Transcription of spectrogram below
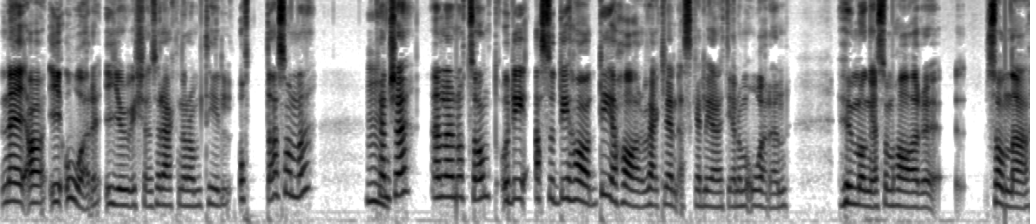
nej, ja, i år i Eurovision så räknar de till åtta sådana Mm. kanske eller något sånt och det, alltså det, har, det har verkligen eskalerat genom åren hur många som har sådana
